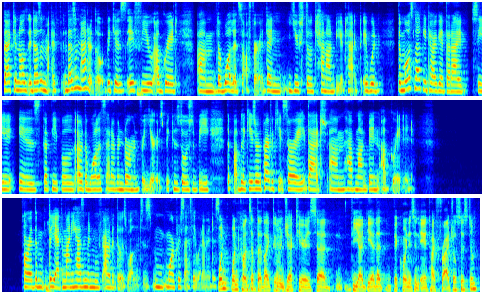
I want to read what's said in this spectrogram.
that can all. It doesn't. It doesn't matter though, because if you upgrade um, the wallet software, then you still cannot be attacked. It would the most likely target that I see is the people or the wallets that have been dormant for years, because those would be the public keys or the private keys, sorry, that um, have not been upgraded. Or the, the, yeah, the money hasn't been moved out of those wallets is more precisely what I meant to say. One one concept I'd like to inject here is uh, the idea that Bitcoin is an anti-fragile system,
